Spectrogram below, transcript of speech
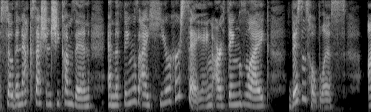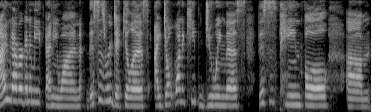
so the next session she comes in and the things i hear her saying are things like this is hopeless I'm never going to meet anyone. This is ridiculous. I don't want to keep doing this. This is painful. Um,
